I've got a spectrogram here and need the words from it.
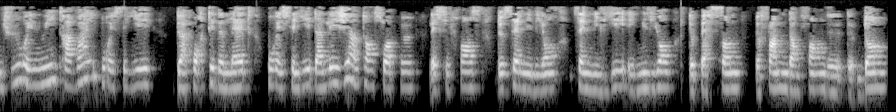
jour et nuit, travaillent pour essayer d'apporter de l'aide, pour essayer d'alléger un temps soit peu les souffrances de ces millions, ces milliers et millions de personnes, de femmes, d'enfants, d'hommes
